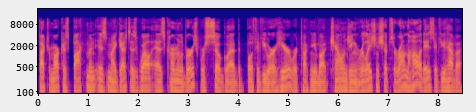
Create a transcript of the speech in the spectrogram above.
Dr. Marcus Bachmann is my guest, as well as Carmen LaBerge. We're so glad that both of you are here. We're talking about challenging relationships around the holidays. If you have a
